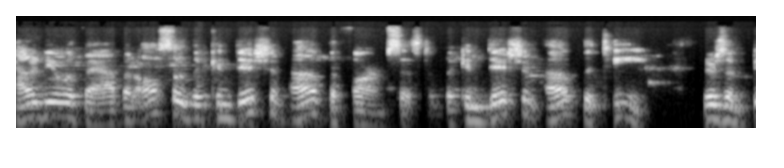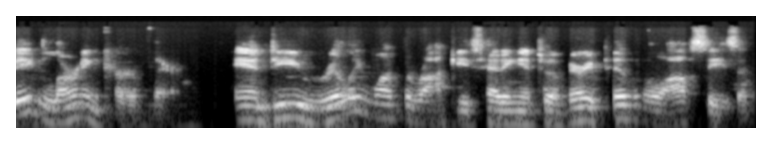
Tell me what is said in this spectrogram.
how to deal with that, but also the condition of the farm system, the condition of the team. There's a big learning curve there. And do you really want the Rockies heading into a very pivotal offseason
